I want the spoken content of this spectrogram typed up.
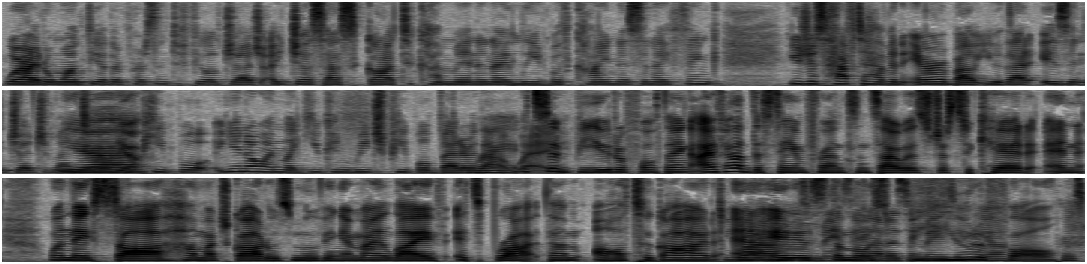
where I don't want the other person to feel judged, I just ask God to come in and I lead with kindness. And I think you just have to have an air about you that isn't judgmental Yeah. Yeah. and people, you know, and like you can reach people better Right. that way. It's a beautiful thing. I've had the same friend since I was just a kid. And when they saw how much God was moving in my life, it's brought them all to God. Yeah. and it That's the amazing. most That is amazing, yeah. beautiful Praise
